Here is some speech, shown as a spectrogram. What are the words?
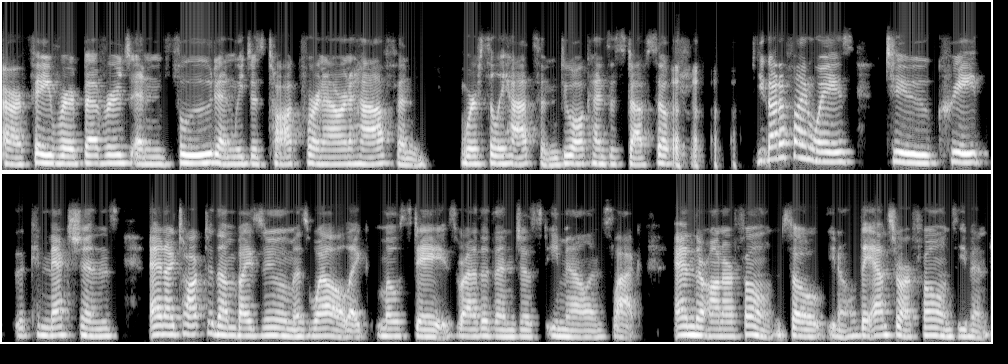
our favorite beverage and food and we just talk for an hour and a half and wear silly hats and do all kinds of stuff. So you got to find ways to create the connections. And I talk to them by Zoom as well, like most days, rather than just email and Slack. And they're on our phone. So, you know, they answer our phones even.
